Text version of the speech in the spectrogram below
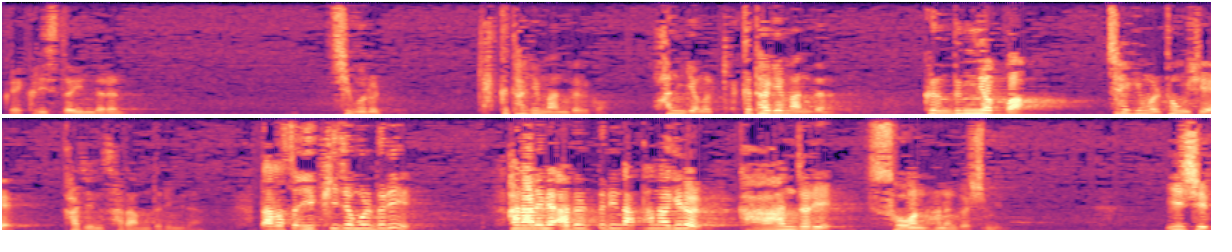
그 그리스도인들은 지구를 깨끗하게 만들고 환경을 깨끗하게 만드는 그런 능력과 책임을 동시에 가진 사람들입니다. 따라서 이 피조물들이 하나님의 아들들이 나타나기를 간절히 소원하는 것입니다. 20,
